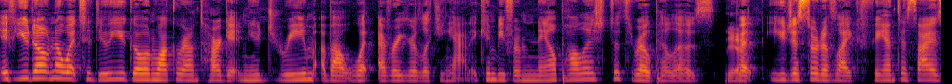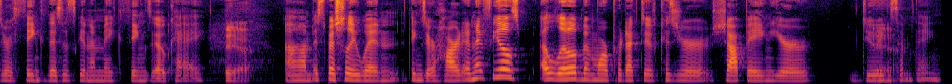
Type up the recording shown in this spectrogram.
if you don't know what to do, you go and walk around Target and you dream about whatever you're looking at. It can be from nail polish to throw pillows, Yeah. but you just sort of like fantasize or think this is going to make things okay Yeah. um, especially when things are hard. And it feels a little bit more productive because you're shopping, you're doing Yeah. something.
